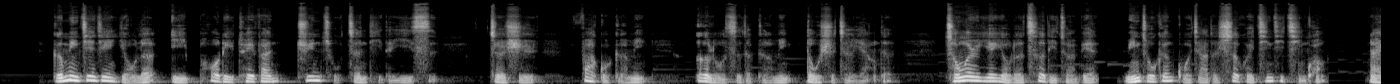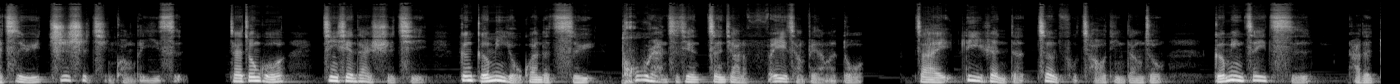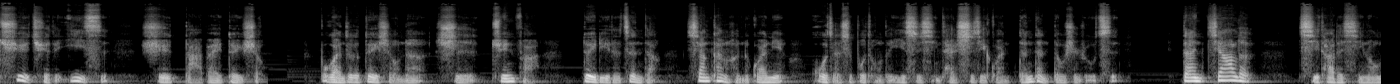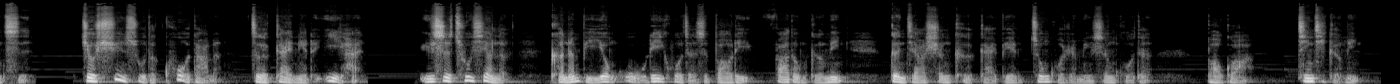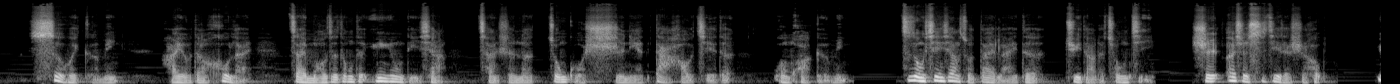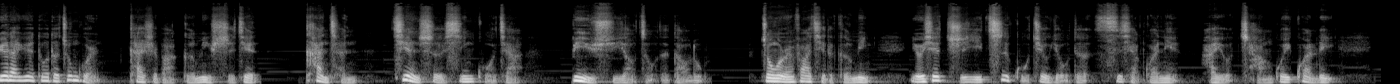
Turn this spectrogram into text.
革命渐渐有了以暴力推翻君主政体的意思，这是法国革命、俄罗斯的革命都是这样的，从而也有了彻底转变民族跟国家的社会经济情况，乃至于知识情况的意思。在中国近现代时期，跟革命有关的词语突然之间增加了非常非常的多。在历任的政府朝廷当中，“革命”这一词，它的确切的意思是打败对手，不管这个对手呢是军阀、对立的政党、相抗衡的观念，或者是不同的意识形态、世界观等等，都是如此。但加了其他的形容词，就迅速的扩大了这个概念的意涵。于是出现了可能比用武力或者是暴力发动革命更加深刻改变中国人民生活的，包括经济革命、社会革命，还有到后来在毛泽东的运用底下产生了中国十年大浩劫的文化革命。这种现象所带来的巨大的冲击，是二十世纪的时候，越来越多的中国人开始把革命实践看成建设新国家。必须要走的道路，中国人发起的革命，有一些质疑自古就有的思想观念，还有常规惯例；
